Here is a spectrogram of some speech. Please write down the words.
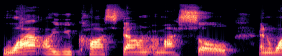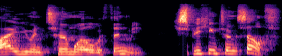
Why are you cast down, O my soul, and why are you in turmoil within me? He's speaking to himself.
